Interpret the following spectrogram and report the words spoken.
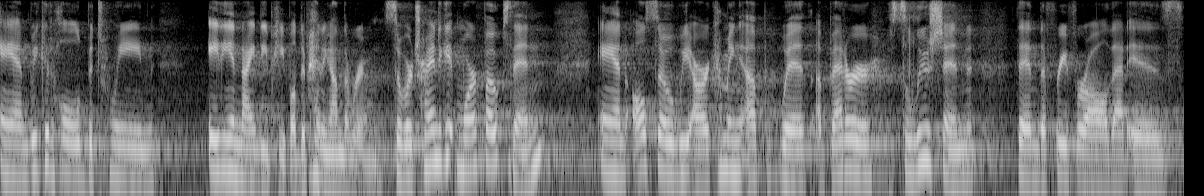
and we could hold between 80 and 90 people depending on the room. So we're trying to get more folks in. And also, we are coming up with a better solution than the free for all that is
